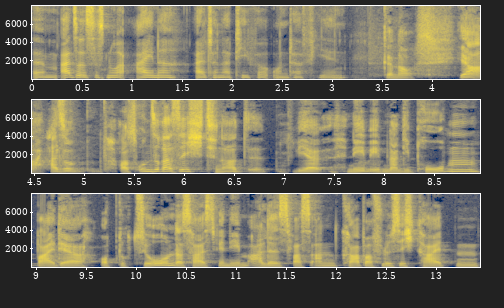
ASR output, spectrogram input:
Ähm, also ist es nur eine Alternative unter vielen. Genau. Ja, also aus unserer Sicht, ne, wir nehmen eben dann die Proben bei der Obduktion. Das heißt, wir nehmen alles, was an Körperflüssigkeiten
